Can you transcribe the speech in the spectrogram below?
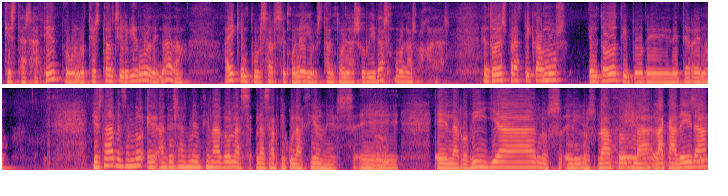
¿qué estás haciendo? No te están sirviendo de nada. Hay que impulsarse con ellos, tanto en las subidas como en las bajadas. Entonces practicamos en todo tipo de, terreno. Yo estaba pensando, eh, antes has mencionado las, las articulaciones, eh, mm. eh, la rodilla, los, los brazos, la, cadera.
